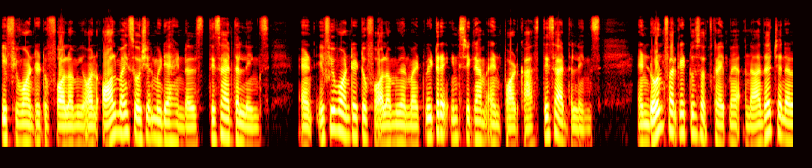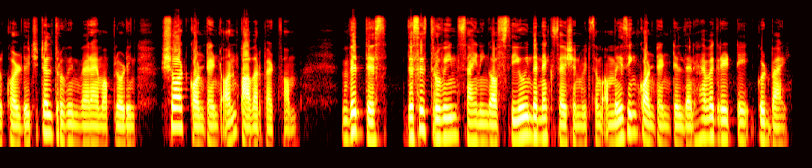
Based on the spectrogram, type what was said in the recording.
If you wanted to follow me on all my social media handles, these are the links. And if you wanted to follow me on my Twitter, Instagram, and podcast, these are the links. And don't forget to subscribe my another channel called Digital Dhruvin where I am uploading short content on Power Platform. With this, this is Dhruvin signing off. See you in the next session with some amazing content. Till then, have a great day. Goodbye.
